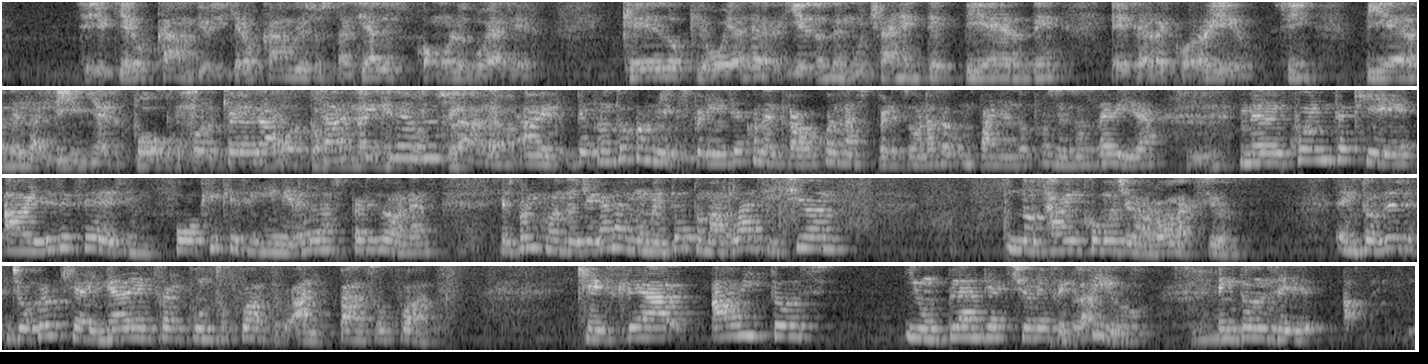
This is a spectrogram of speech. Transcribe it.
si yo quiero cambios, si quiero cambios sustanciales, ¿cómo los voy a hacer? ¿Qué es lo que voy a hacer? Y es donde mucha gente pierde ese recorrido, ¿sí? Pierde la línea, el foco, porque Pero ¿sabes, no toma ¿sabes una qué creo decisión yo? clara. A ver, de pronto con mi experiencia con el trabajo con las personas, acompañando procesos de vida, Sí. me doy cuenta que a veces ese desenfoque que se genera en las personas es porque cuando llegan al momento de tomar la decisión, no saben cómo llevarlo a la acción. Entonces yo creo que ahí me adentro al punto 4, al paso 4, que es crear hábitos y un plan de acción efectivo. Planes, sí. Entonces,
